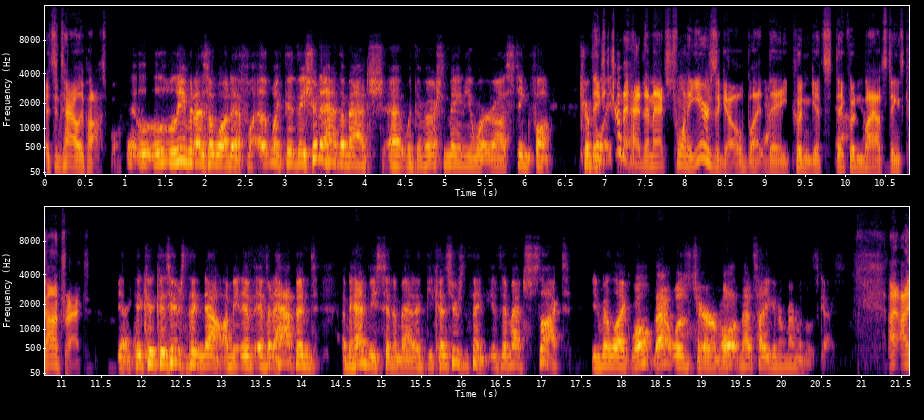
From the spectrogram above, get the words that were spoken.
It's entirely possible. leave it as a what if. Like they should have had the match uh, with the WrestleMania where uh, Sting fought Triple They H. should have had the match 20 years ago, but Yeah. they couldn't get they Yeah. couldn't buy out Sting's contract. Yeah, because here's the thing now. I mean, if, if it happened, I mean, it had to be cinematic because here's the thing: if the match sucked, you'd be like, well, that was terrible, and that's how you can remember those guys. I,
